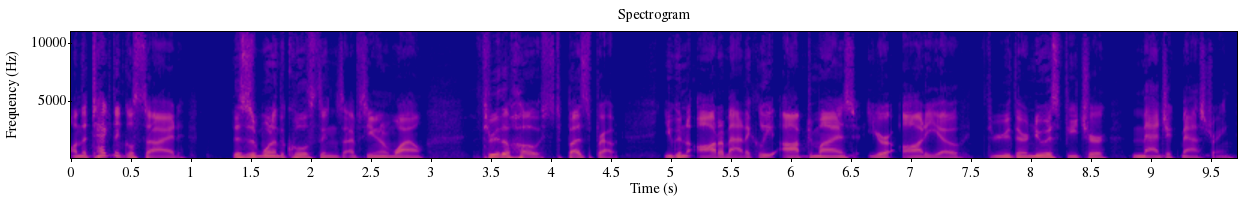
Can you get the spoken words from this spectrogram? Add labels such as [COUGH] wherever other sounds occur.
On the technical side, this is one of the coolest things I've seen in a while. Through the host, Buzzsprout, you can automatically optimize your audio through their newest feature, Magic Mastering.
